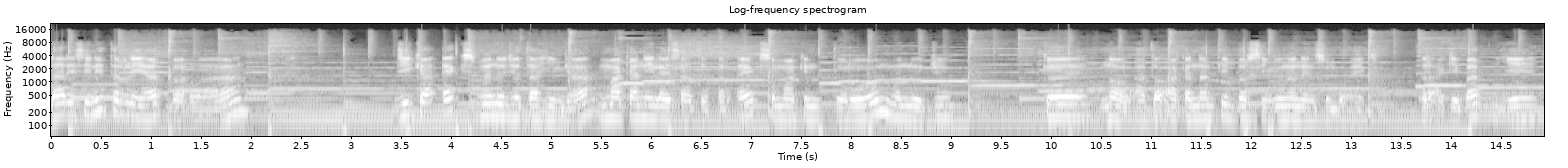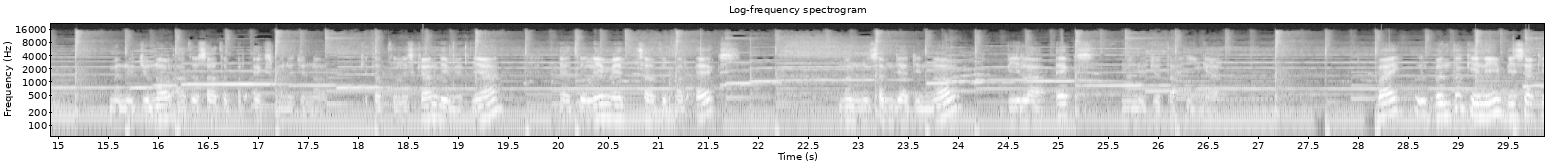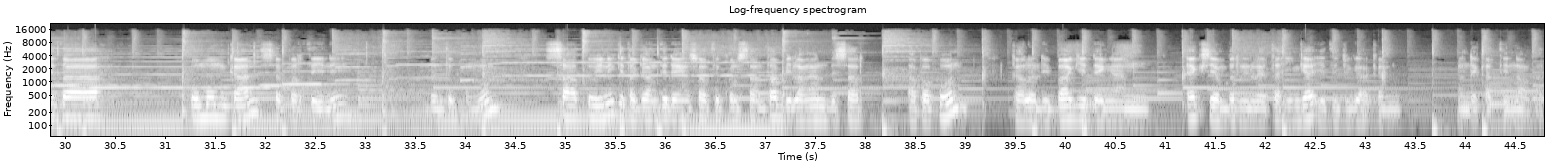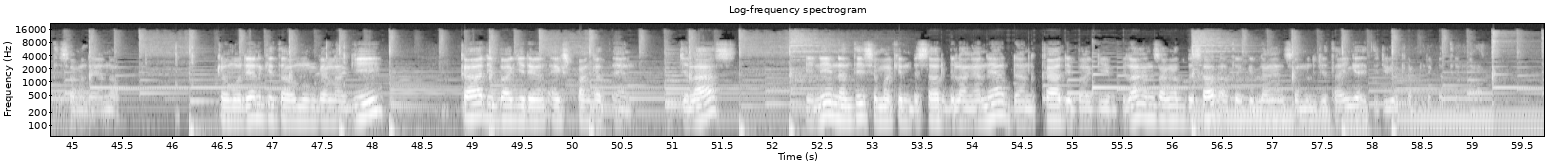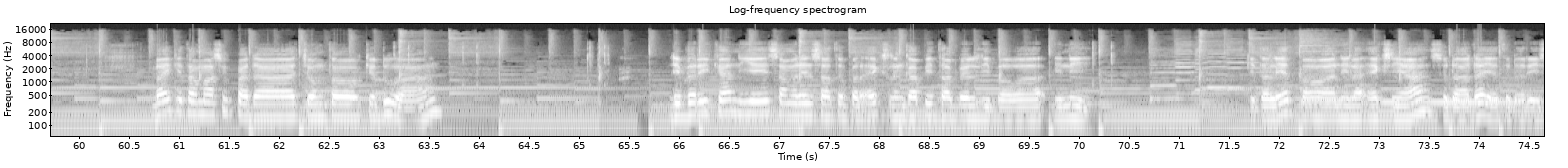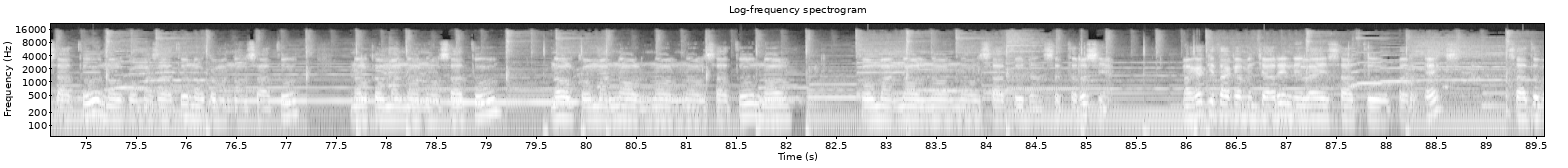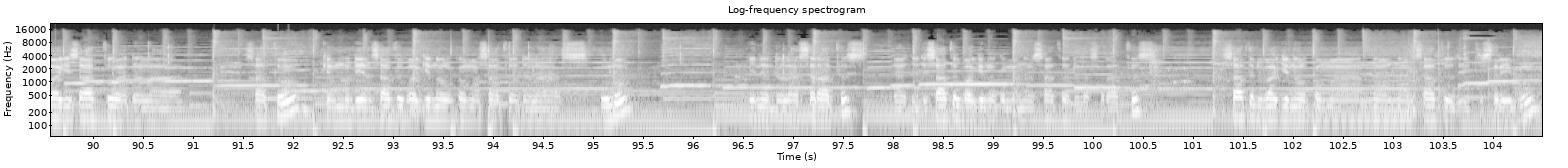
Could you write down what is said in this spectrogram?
dari sini terlihat bahwa jika X menuju tak hingga, maka nilai 1 per X semakin turun menuju ke 0 atau akan nanti bersinggungan dengan sumbu X. Berakibat Y menuju 0 atau 1 per X menuju 0. Kita tuliskan limitnya, yaitu limit 1 per X menjadi 0 bila X menuju tak hingga. Baik, bentuk ini bisa kita umumkan seperti ini bentuk umum. Satu ini kita ganti dengan suatu konstanta bilangan besar apa pun. Kalau dibagi dengan X yang bernilai tak hingga itu juga akan mendekati 0 atau sama dengan 0 kemudian kita umumkan lagi K dibagi dengan X pangkat N. Jelas? Ini nanti semakin besar bilangannya dan K dibagi bilangan sangat besar atau bilangan sama menuju tak hingga itu juga akan mendekati 0 Baik, kita masuk pada contoh kedua. Diberikan Y sama dengan 1 per X, lengkapi tabel di bawah ini. Kita lihat bahwa nilai X-nya sudah ada yaitu dari 1, 0,1, 0,01, 0,001, 0,0001, 0,0001, dan seterusnya. Maka kita akan mencari nilai 1 per X, 1 bagi 1 adalah 1 kemudian 1 bagi 0,1 adalah 10 ini adalah 100 ya, jadi 1 bagi 0,01 adalah 100 1 dibagi 0,001 itu 1000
